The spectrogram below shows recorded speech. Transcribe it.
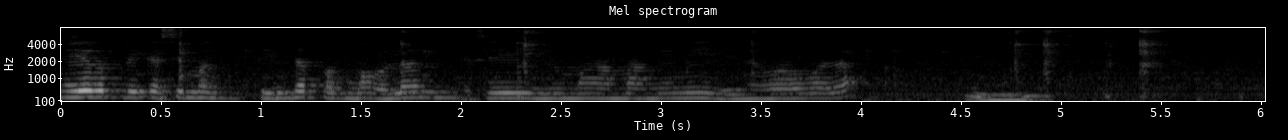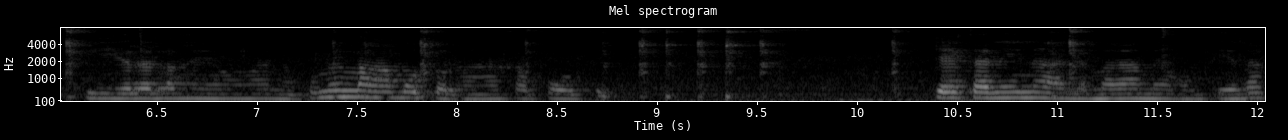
Mahirap din kasi magtinda pag maulan kasi yung mga mamimili nawawala. Mm. Pira lang yung ano. Kung may mga motor, nakakaputi. Kaya kanina, alam, marami akong tira.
